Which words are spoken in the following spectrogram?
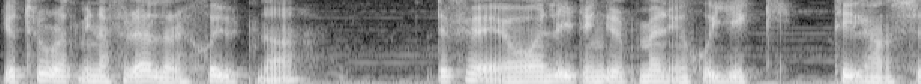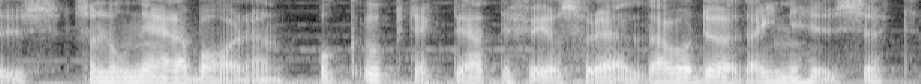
Jag tror att mina föräldrar är skjutna. DeFeo och en liten grupp människor gick till hans hus som låg nära baren och upptäckte att DeFeos föräldrar var döda inne i huset.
